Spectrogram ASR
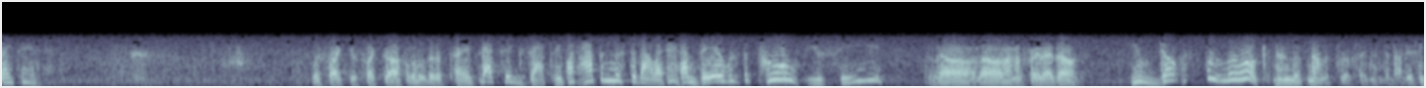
Right there. Looks like you flicked off a little bit of paint. That's exactly what happened, Mr. Dollar. And there was the proof, you see. No, no, I'm afraid I don't. You don't? Well, look. Now, look. Now, look closely, Mr. Dollar. You see,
